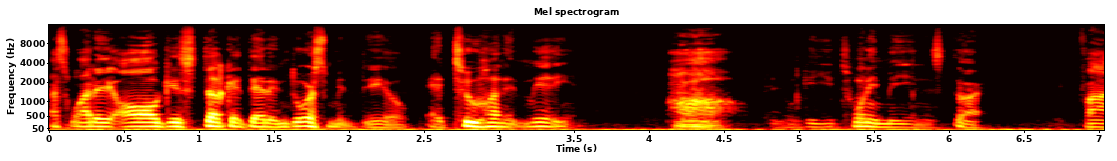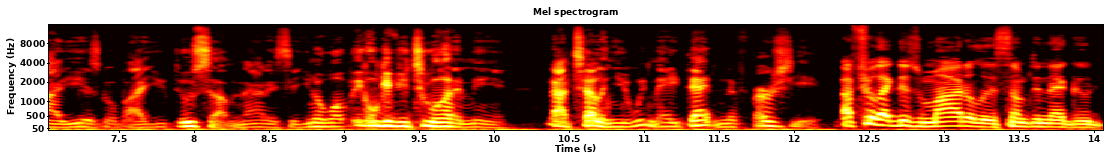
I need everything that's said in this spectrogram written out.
That's why they all get stuck at that endorsement deal at 200 million. Oh, they're gonna give you 20 million to start. Five years go by, you do something. Now they say, you know what, we're gonna give you 200 million. Not telling you, we made that in the first year. I feel like this model is something that could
